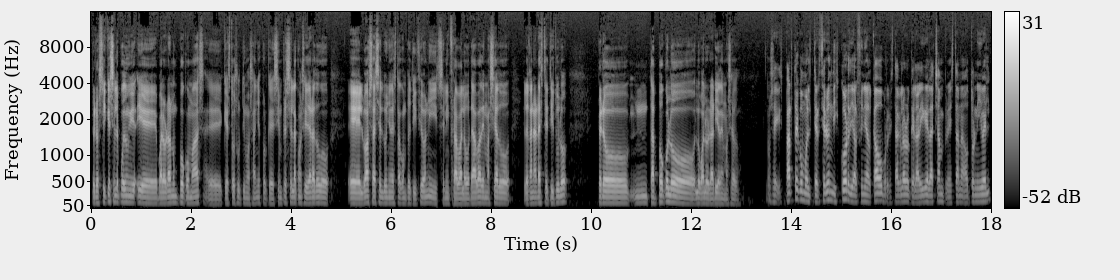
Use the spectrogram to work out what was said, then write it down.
pero sí que se le puede eh, valorar un poco más eh, que estos últimos años, porque siempre se le ha considerado el Barça es el dueño de esta competición y se le infravaloraba demasiado el ganar a este título, pero mm, tampoco lo, lo valoraría demasiado no sé, parte como el tercero en discordia al fin y al cabo, porque está claro que la Liga y la Champions están a otro nivel,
